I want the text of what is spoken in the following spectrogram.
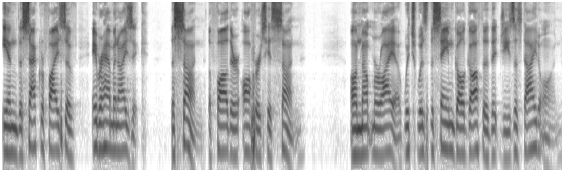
In the sacrifice of Abraham and Isaac, the son, the father offers his son on Mount Moriah, which was the same Golgotha that Jesus died on.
